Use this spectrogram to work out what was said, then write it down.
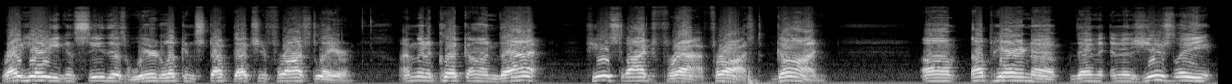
Right here you can see this weird looking stuff. That's your frost layer. I'm going to click on that. Fuselage frost. Gone. Um, up here in the, then and there's usually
